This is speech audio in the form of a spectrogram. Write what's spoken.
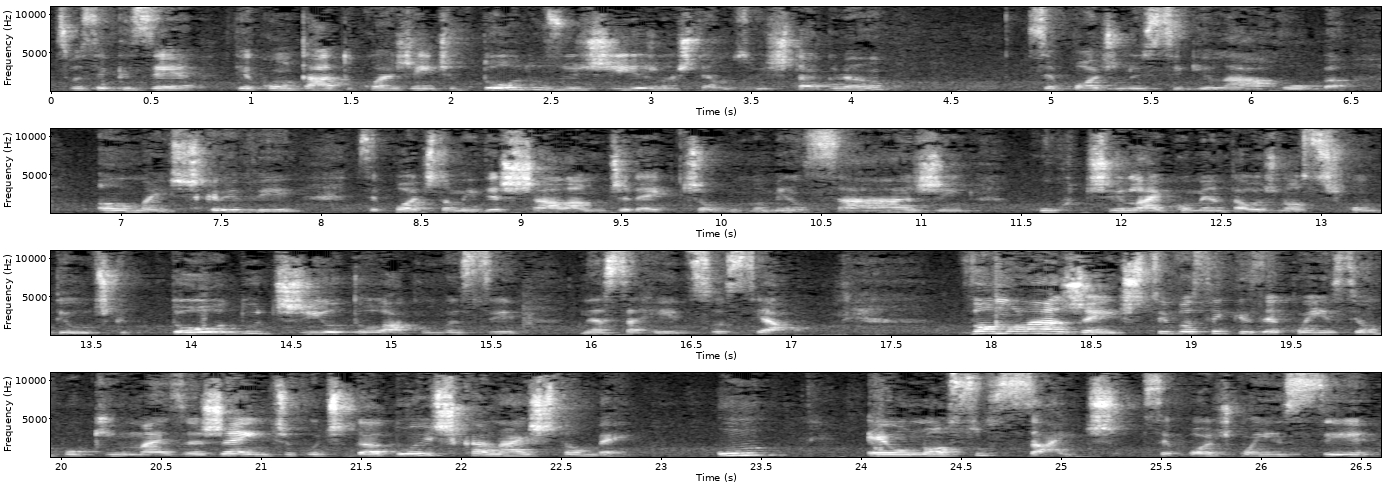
Se você quiser ter contato com a gente todos os dias, nós temos o Instagram. Você pode nos seguir lá, arroba ama escrever. Você pode também deixar lá no direct alguma mensagem, curtir lá e comentar os nossos conteúdos, que todo dia eu tô lá com você nessa rede social. Vamos lá, gente. Se você quiser conhecer um pouquinho mais a gente, vou te dar dois canais também. Um é o nosso site. Você pode conhecer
